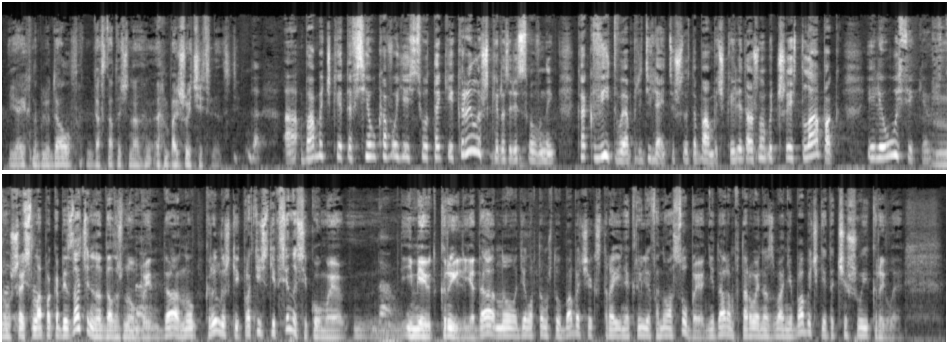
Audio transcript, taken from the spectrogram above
я их наблюдал достаточно большой численности. Да. А бабочки это все, у кого есть вот такие крылышки разрисованные. Как вид вы определяете, что это бабочка? Или должно быть шесть лапок, или усики? ну, шесть это? лапок обязательно должно да. быть, да. Но крылышки, практически все насекомые да. имеют крылья, да. Но дело в том, что у бабочек строение крыльев, оно особое. Недаром второе название бабочки – это чешуекрылые.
